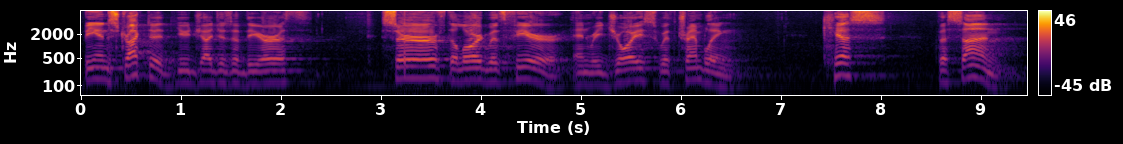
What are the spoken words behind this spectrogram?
Be instructed, you judges of the earth. Serve the Lord with fear and rejoice with trembling. Kiss the Son,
